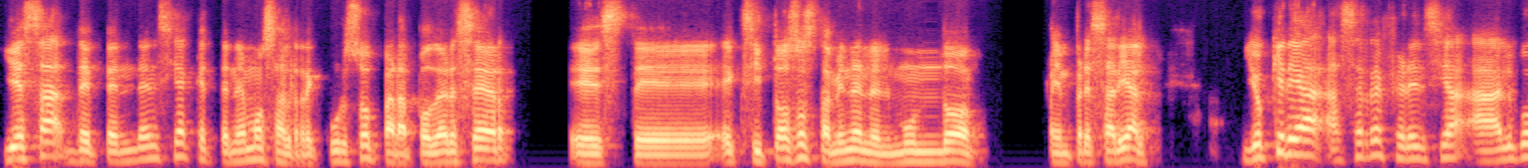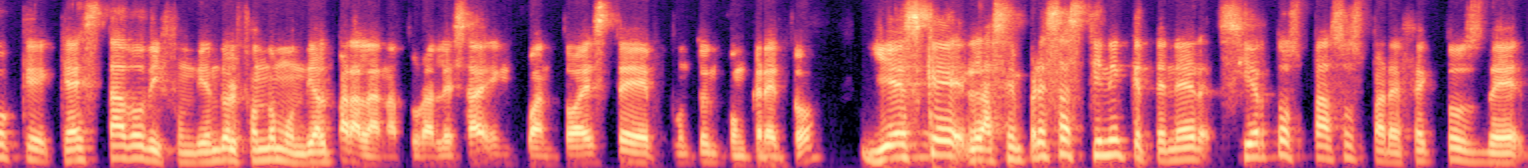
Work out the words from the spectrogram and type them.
y esa dependencia que tenemos al recurso para poder ser este, exitosos también en el mundo empresarial. Yo quería hacer referencia a algo que, que, ha estado difundiendo el Fondo Mundial para la Naturaleza en cuanto a este punto en concreto, y es que las empresas tienen que tener ciertos pasos para efectos de,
